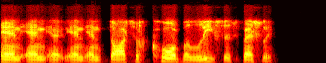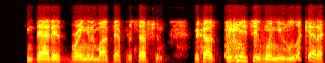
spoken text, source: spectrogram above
and and and and thoughts of core beliefs, especially that is bringing about that perception. Because you see, when you look at a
